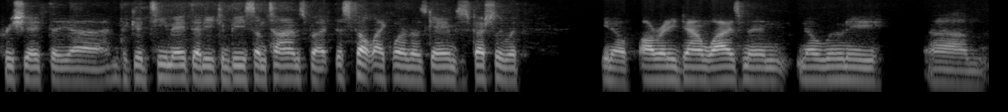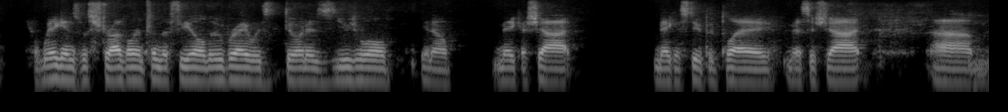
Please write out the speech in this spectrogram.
appreciate the uh, the good teammate that he can be sometimes, but this felt like one of those games, especially with you know already down Wiseman, no Looney. Um, Wiggins was struggling from the field. Oubre was doing his usual, you know, make a shot, make a stupid play, miss a shot. Um,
